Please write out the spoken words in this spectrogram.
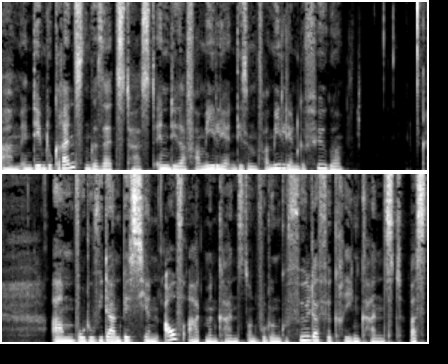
ähm, indem du Grenzen gesetzt hast in dieser Familie, in diesem Familiengefüge, ähm, wo du wieder ein bisschen aufatmen kannst und wo du ein Gefühl dafür kriegen kannst, was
